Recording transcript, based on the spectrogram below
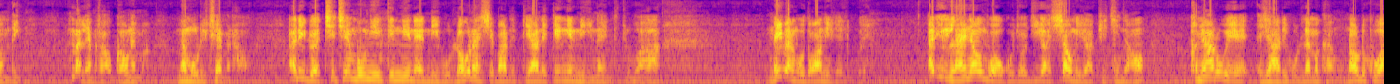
မှမသိဘူးမှတ်လည်းမထားဘူးခေါင်းထဲမှာမမိုရီထည့်မထားဘူးအဲ့ဒီအတွက်ချစ်ချင်းမုန်းချင်းကင်းကင်းနဲ့နေဖို့လောကဓာတ်ရှင်ပါးတရားနဲ့ကင်းကင်းနေနိုင်တဲ့သူဟာနိဗ္ဗာန်ကိုသွားနေတယ်လူပဲ အဲ့ဒီလမ်းကြောင်းပေါ်ကိုကျော်ကြီးကရှောက်နေတာဖြစ်ချင်းကြောင့်ခမရတို့ရဲ့အရာတွေကိုလက်မခံဘူးနောက်တစ်ခုက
